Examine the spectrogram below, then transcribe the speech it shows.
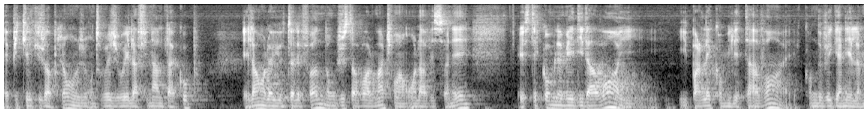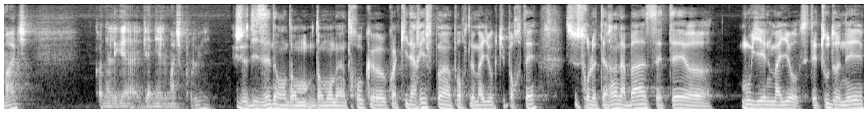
Et puis quelques jours après, on, on devait jouer la finale de la Coupe. Et là, on l'a eu au téléphone. Donc juste avant le match, on, l'avait sonné. Et c'était comme le midi d'avant. Il, parlait comme il était avant, et qu'on devait gagner le match, qu'on allait ga- gagner le match pour lui. Je disais dans mon intro que quoi qu'il arrive, peu importe le maillot que tu portais, sur le terrain, la base, c'était euh, mouiller le maillot. C'était tout donner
